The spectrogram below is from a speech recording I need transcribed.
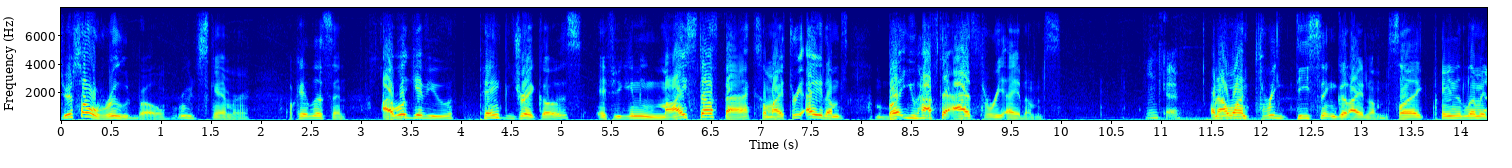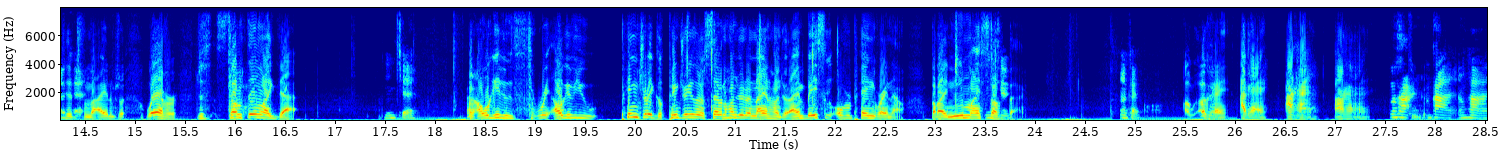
You're so rude, bro. Rude scammer. Okay, listen. I will give you pink Dracos if you give me my stuff back, so my three items, but you have to add three items. Okay. And I want three decent good items, like painted limited Okay. from the items, whatever. Just something like that. Okay. And I will give you three. I'll give you pink Draco. Pink Dracos are 700 and 900. I'm basically overpaying right now, but I need my stuff Okay. back. Okay. O- Okay, okay, okay, okay. Okay. Okay. Okay.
